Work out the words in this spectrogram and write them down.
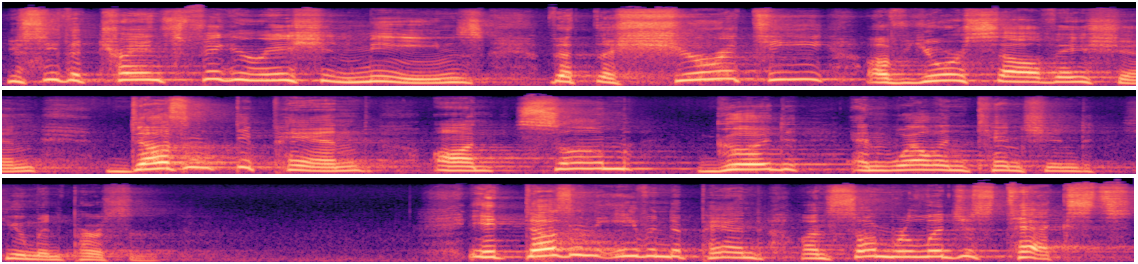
You see, the transfiguration means that the surety of your salvation doesn't depend on some good and well intentioned human person. It doesn't even depend on some religious texts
